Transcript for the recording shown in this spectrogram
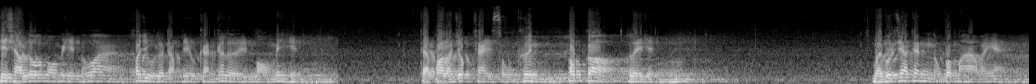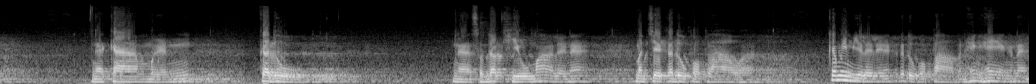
ที่ชาวโลกมองไม่เห็นเพราะว่าเขาอยู่ระดับเดียวกันก็เลยมองไม่เห็น แต่พอเรายกใจสูงขึ้นปุ๊บก็เลยเห็น เหมือนพระเจ้าท่านอุปมาไว้ไงนะกามเหมือนกระดูกนะสมดักคิวมากเลยนะ มันเจอกระดูกเปล่าๆอะ ก็ไม่มีอะไรเลยนะกระดูกเปล่าๆมันแห้งๆนะ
